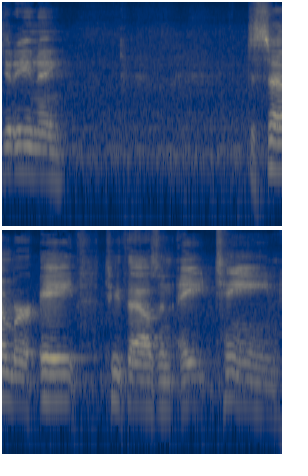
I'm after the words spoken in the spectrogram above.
Good evening. December 8th, 2018.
